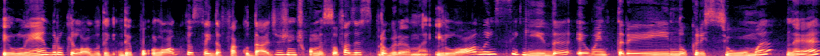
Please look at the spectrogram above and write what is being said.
Eu lembro que logo, de- depo- logo que eu saí da faculdade, a gente começou a fazer esse programa. E logo em seguida, eu entrei no Criciúma, né?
